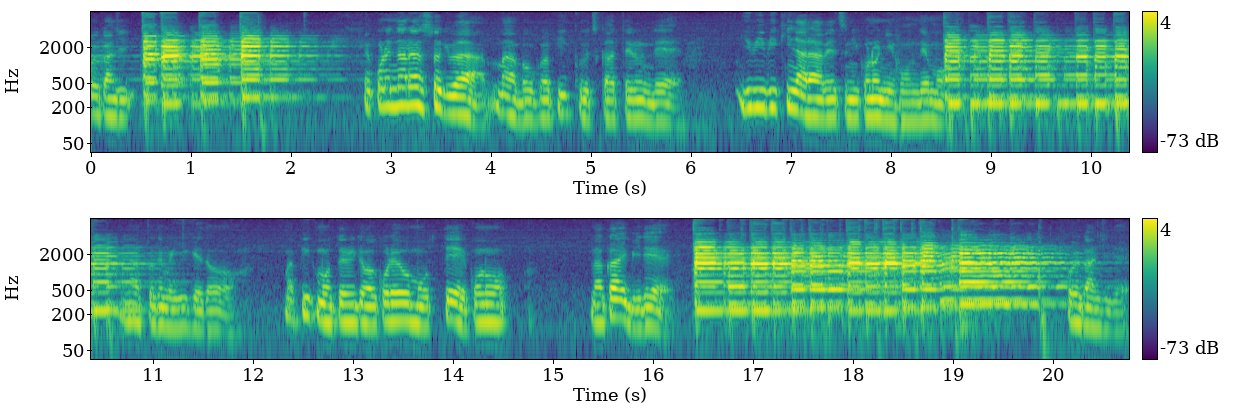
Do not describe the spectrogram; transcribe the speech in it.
ういう感じ。でこれ鳴らす時はまあ僕はピック使ってるんで指弾きなら別にこの2本でもナットでもいいけど、まあ、ピック持ってる人はこれを持ってこの中指でこういう感じで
